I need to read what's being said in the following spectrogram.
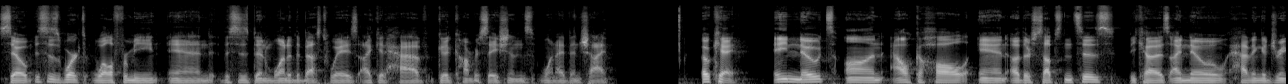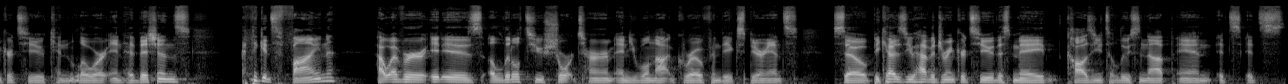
So, this has worked well for me, and this has been one of the best ways I could have good conversations when I've been shy. Okay, a note on alcohol and other substances because I know having a drink or two can lower inhibitions. I think it's fine. However, it is a little too short term and you will not grow from the experience. So because you have a drink or two, this may cause you to loosen up and it's it's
